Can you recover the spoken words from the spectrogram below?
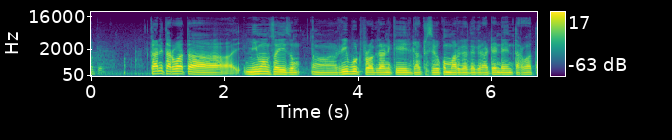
ఓకే. కానీ తర్వాత మీమాంసాయిజం రీబూట్ ప్రోగ్రామ్కి డాక్టర్ శివకుమార్ గారి దగ్గర అటెండ్ అయిన తర్వాత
